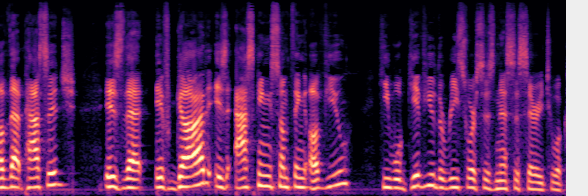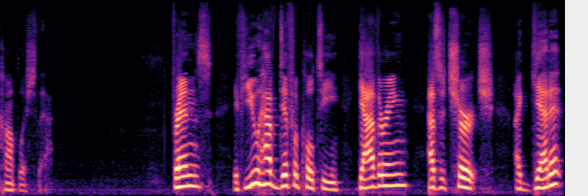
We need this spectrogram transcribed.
of that passage is that if God is asking something of you, he will give you the resources necessary to accomplish that. Friends, if you have difficulty gathering as a church, I get it.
